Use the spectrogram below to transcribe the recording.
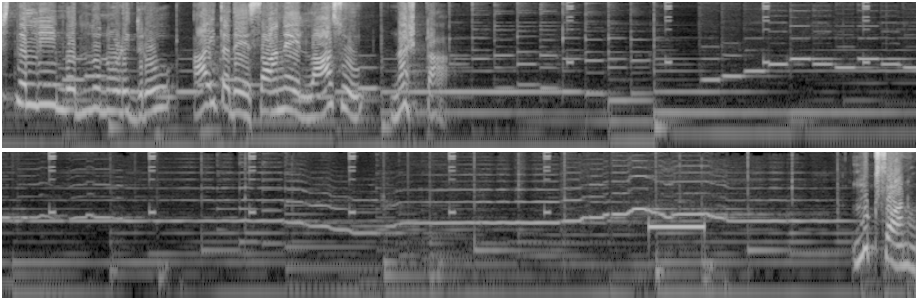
ಇಂಗ್ಲಿಷ್ನಲ್ಲಿ ಮೊದಲು ನೋಡಿದ್ರು, ಆಯ್ತದೆ ಸಾನೆ ಲಾಸು ನಷ್ಟ. ನುಕ್ಸಾನು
